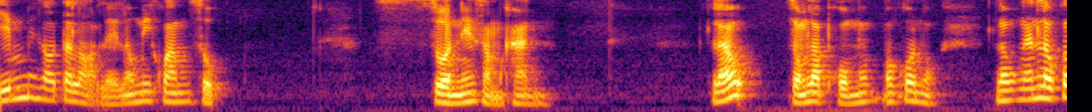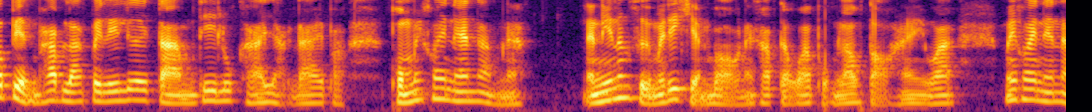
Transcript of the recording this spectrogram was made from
ยิ้มให้เขาตลอดเลย เรามีความสุข ส่วนนี้สำคัญ แล้วสำหรับผมบางคนบอกเรางั้นเราก็เปลี่ยนภาพลักษณ์ไปเรื่อยๆ ตามที่ลูกค้าอยากได้ปล่าผมไม่ค่อยแนะนำนะ อันนี้หนังสือไม่ได้เขียนบอกนะครับ แต่ว่าผมเล่าต่อให้ว่า ไม่ค่อยแนะน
